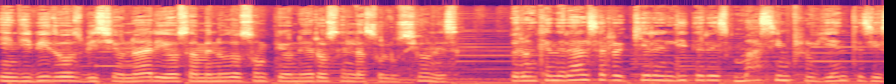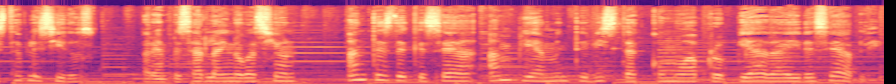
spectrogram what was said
Individuos visionarios a menudo son pioneros en las soluciones, pero en general se requieren líderes más influyentes y establecidos para empezar la innovación antes de que sea ampliamente vista como apropiada y deseable.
